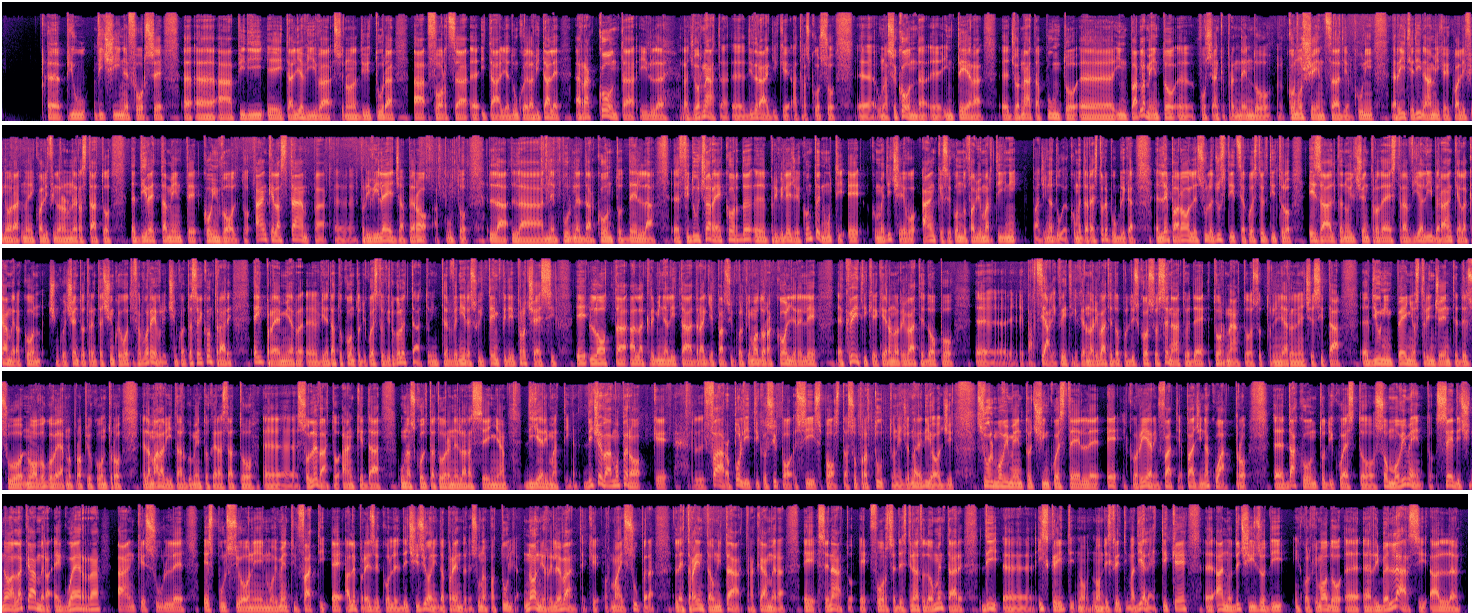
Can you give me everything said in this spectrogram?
eh, più vicine forse eh, eh a PD e Italia Viva, se non addirittura a Forza eh, Italia. Dunque la Vitale racconta il, la giornata eh, di Draghi che ha trascorso eh, una seconda intera giornata appunto in Parlamento, forse anche prendendo conoscenza di alcuni riti e dinamiche nei quali finora, nei quali finora non era stato direttamente coinvolto. Anche la stampa privilegia però appunto la, la, nel pur nel dar conto della eh, fiducia record, eh, privilegia i contenuti e, come dicevo, anche secondo Fabio Martini, pagina 2, come del resto Repubblica, le parole sulla giustizia, questo è il titolo, esaltano il centrodestra, via libera anche alla Camera con 535 voti favorevoli, 56 contrari e il Premier, eh, viene dato conto di questo virgolettato, intervenire sui tempi dei processi e lotta alla criminalità. Draghi è parso in qualche modo raccogliere le eh, critiche che erano arrivate dopo, eh, le parziali critiche che erano arrivate dopo il discorso al Senato ed è tornato a sottolineare la necessità eh, di un impegno stringente del suo nuovo governo proprio proprio contro la malavita, argomento che era stato eh, sollevato anche da un ascoltatore nella rassegna di ieri mattina. Dicevamo però che il faro politico si, po- si sposta soprattutto nei giornali di oggi sul Movimento 5 Stelle e il Corriere infatti a pagina 4 eh, dà conto di questo sommovimento. 16 no alla Camera è guerra anche sulle espulsioni. Il movimento infatti è alle prese con le decisioni da prendere su una pattuglia non irrilevante che ormai supera le 30 unità tra Camera e Senato e forse è destinato ad aumentare, di eh, iscritti, no, non di iscritti, ma di eletti che eh, hanno deciso di in qualche modo eh, ribellarsi al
